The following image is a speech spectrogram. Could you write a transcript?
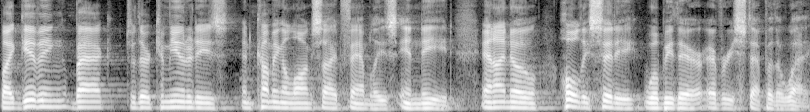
by giving back to their communities and coming alongside families in need. And I know Holy City will be there every step of the way.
